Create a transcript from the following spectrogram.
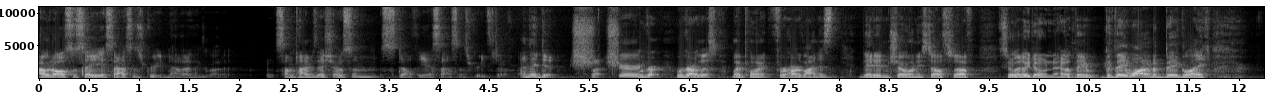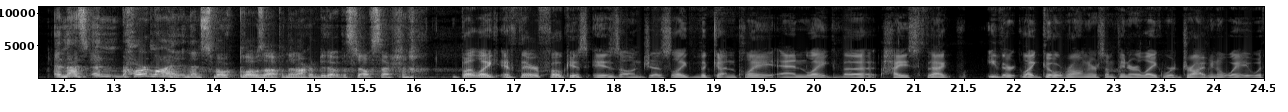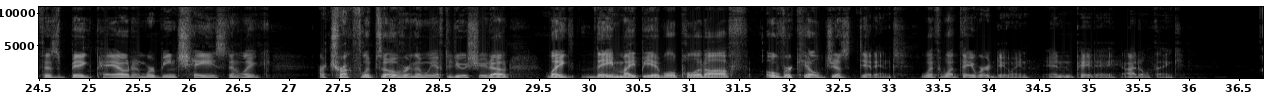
I would also say Assassin's Creed. Now that I think about it, sometimes they show some stealthy Assassin's Creed stuff, and they did. But sure. regar- regardless, my point for Hardline is they didn't show any stealth stuff, So we I- don't know. But they but they wanted a big like, and that's and Hardline, and then smoke blows up, and they're not going to do that with the stealth section. But like if their focus is on just like the gunplay and like the heist that either like go wrong or something or like we're driving away with this big payout and we're being chased and like our truck flips over and then we have to do a shootout, like they might be able to pull it off. Overkill just didn't with what they were doing in Payday, I don't think.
